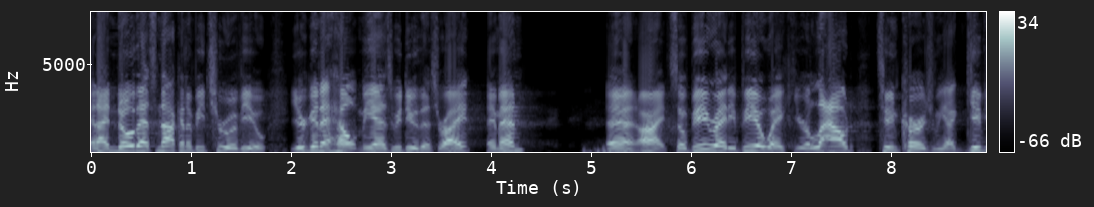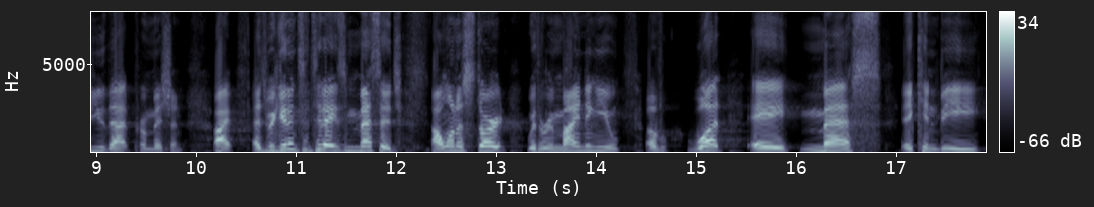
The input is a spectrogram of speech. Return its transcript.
and I know that's not going to be true of you. You're going to help me as we do this, right? Amen? Amen. All right, so be ready, be awake. You're allowed to encourage me. I give you that permission. All right, as we get into today's message, I want to start with reminding you of what a mess it can be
